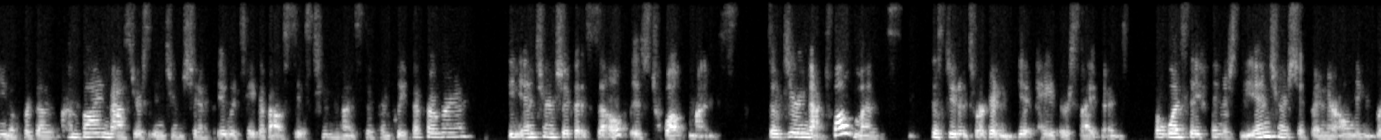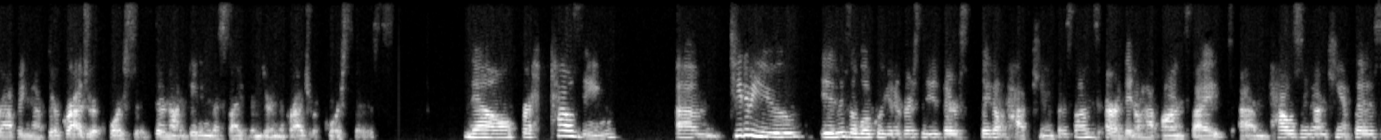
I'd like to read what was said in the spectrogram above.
you know, for the combined master's internship, it would take about 16 months to complete the program. The internship itself is 12 months. So during that 12 months, the students were going to get paid their stipend. But once they finish the internship and they're only wrapping up their graduate courses, they're not getting the stipend during the graduate courses. Now, for housing, um, TWU it is a local university. There's they don't have campus on or they don't have on-site um, housing on campus.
